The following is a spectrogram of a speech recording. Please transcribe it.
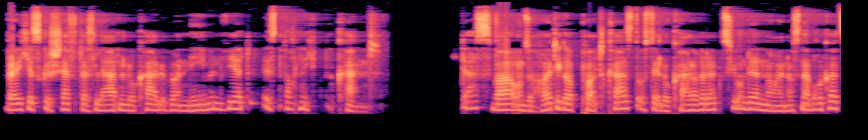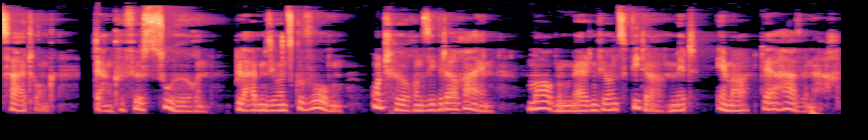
Welches Geschäft das Ladenlokal übernehmen wird, ist noch nicht bekannt. Das war unser heutiger Podcast aus der Lokalredaktion der Neuen Osnabrücker Zeitung. Danke fürs Zuhören. Bleiben Sie uns gewogen und hören Sie wieder rein. Morgen melden wir uns wieder mit immer der Hase nach.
